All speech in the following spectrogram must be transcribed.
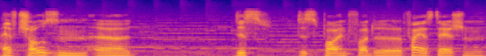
I have chosen uh, this this point for the fire station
